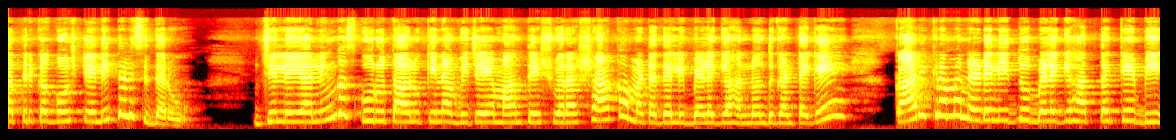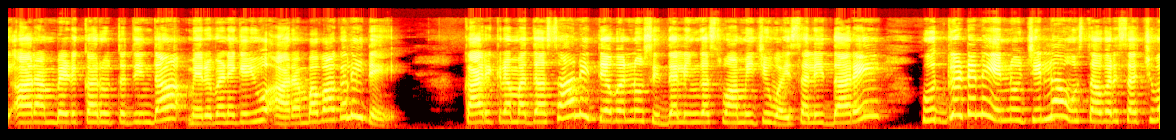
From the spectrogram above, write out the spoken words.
ಪತ್ರಿಕಾಗೋಷ್ಠಿಯಲ್ಲಿ ತಿಳಿಸಿದರು. ಜಿಲ್ಲೆಯ ಲಿಂಗಸ್ಗೂರು ತಾಲೂಕಿನ ವಿಜಯ ಮಹಂತೇಶ್ವರ ಶಾಖಾ ಮಠದಲ್ಲಿ ಬೆಳಗ್ಗೆ ಹನ್ನೊಂದು ಗಂಟೆಗೆ ಕಾರ್ಯಕ್ರಮ ನಡೆಯಲಿದ್ದು, ಬೆಳಗ್ಗೆ ಹತ್ತಕ್ಕೆ ಬಿಆರ್ ಅಂಬೇಡ್ಕರ್ ವೃತ್ತದಿಂದ ಮೆರವಣಿಗೆಯು ಆರಂಭವಾಗಲಿದೆ. ಕಾರ್ಯಕ್ರಮದ ಸಾನ್ನಿಧ್ಯವನ್ನು ಸಿದ್ದಲಿಂಗ ಸ್ವಾಮೀಜಿ ವಹಿಸಲಿದ್ದಾರೆ. ಉದ್ಘಾಟನೆಯನ್ನು ಜಿಲ್ಲಾ ಉಸ್ತುವಾರಿ ಸಚಿವ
